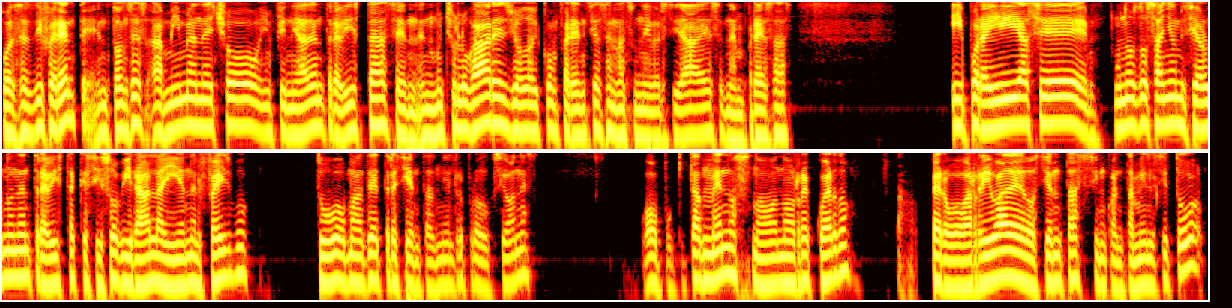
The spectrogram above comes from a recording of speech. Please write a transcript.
pues es diferente. Entonces, a mí me han hecho infinidad de entrevistas en, en muchos lugares. Yo doy conferencias en las universidades, en empresas. Y por ahí hace unos dos años me hicieron una entrevista que se hizo viral ahí en el Facebook. Tuvo más de 300 mil reproducciones o poquitas menos, no, no recuerdo, Ajá. pero arriba de 250 mil sí tuvo.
